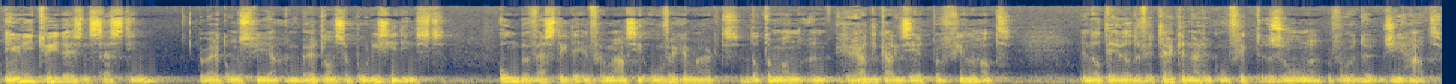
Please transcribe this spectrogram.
In juli 2016 werd ons via een buitenlandse politiedienst onbevestigde informatie overgemaakt dat de man een geradicaliseerd profiel had en dat hij wilde vertrekken naar een conflictzone voor de jihad.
